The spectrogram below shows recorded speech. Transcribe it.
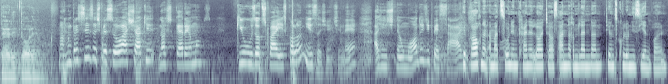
território. Mas não precisa as pessoas achar que nós queremos. Wir brauchen in Amazonien keine Leute aus anderen Ländern, die uns kolonisieren wollen.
